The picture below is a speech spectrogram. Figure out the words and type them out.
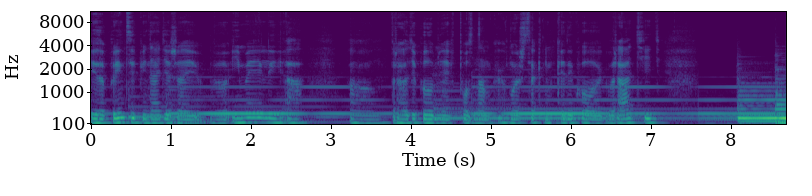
Tieto princípy nájdeš aj v e-maili a um, pravdepodobne aj v poznámkach. Môžeš sa k ním kedykoľvek vrátiť. thank you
